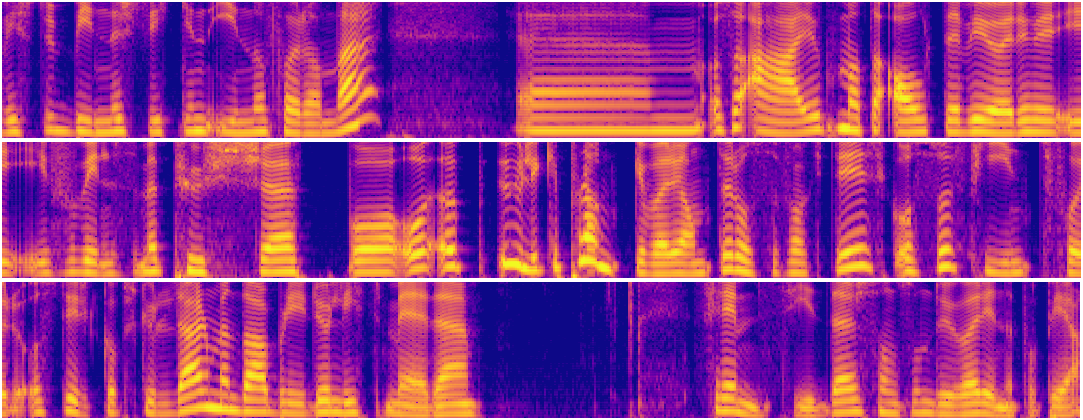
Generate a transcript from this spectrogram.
hvis du binder strikken inn og foran deg. Um, og så er jo på en måte alt det vi gjør i, i, i forbindelse med pushup og, og, og, ulike plankevarianter også, faktisk. Også fint for å styrke opp skulderen, men da blir det jo litt mer fremsider, sånn som du var inne på, Pia.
